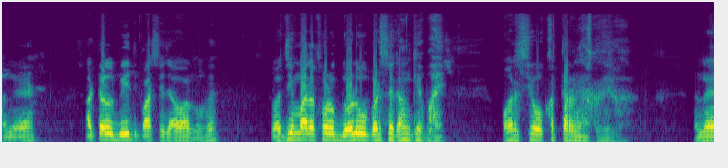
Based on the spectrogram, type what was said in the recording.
અને અટલ બીચ પાસે જવાનું છે તો હજી મારે થોડુંક દોડવું પડશે કારણ કે ભાઈ પરસેવો ખતરનાક કર્યો અને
